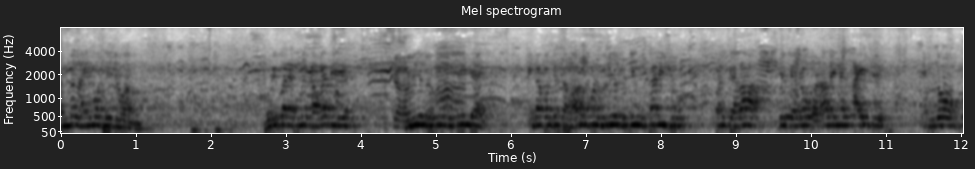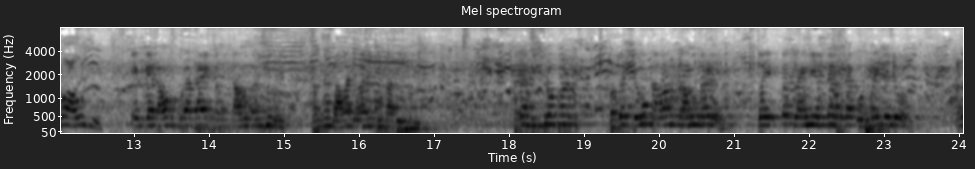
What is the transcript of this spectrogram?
એમને લાઈનમાં થઈ જવાનું. થોડી વાર એમને ગાવા દઈએ. વીડિયો શૂટિંગ ઉતરી જાય. એના પછી તમારું પણ વીડિયો શૂટિંગ ઉતારીશું. પણ પહેલા જે પહેલો ઘડા લઈને આવી છે એમનો આવું છું. એક બે રાઉન્ડ પૂરા થાય પછી ચાલુ કરીશું. તમને ગાવા દેવાની છૂટ આપીશું બધા મિત્રો પણ ભગત જેવું ગાવાનું ચાલુ કરે તો એક જ લાઈનની અંદર બધા ગોઠવાઈ જજો. અને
